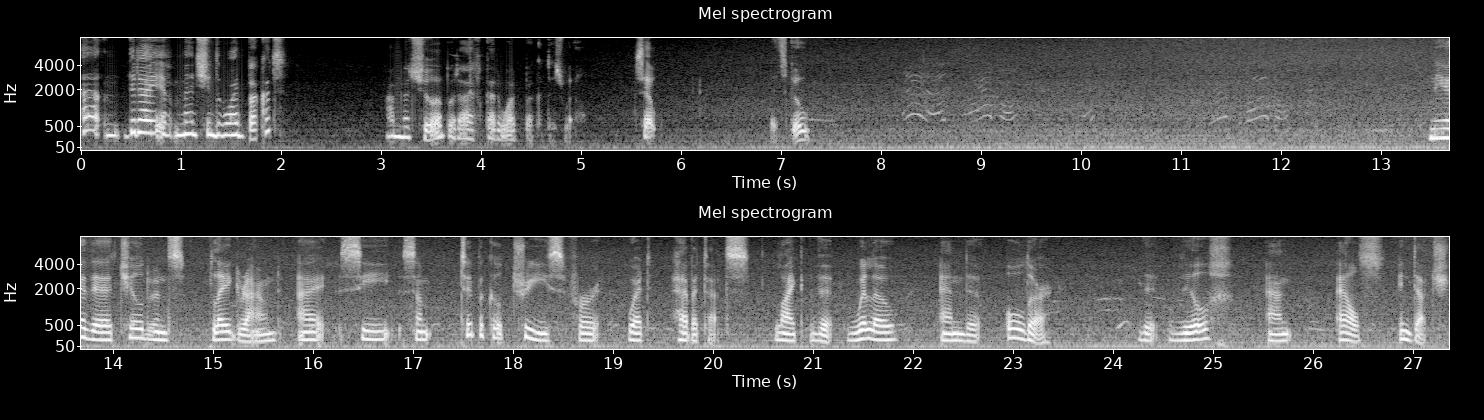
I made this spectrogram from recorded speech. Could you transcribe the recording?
uh, did I mention the white bucket? I'm not sure, but I've got a white bucket as well. So, let's go. Near the children's playground, I see some typical trees for wet habitats, like the willow and the alder, the wilg and els in Dutch.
